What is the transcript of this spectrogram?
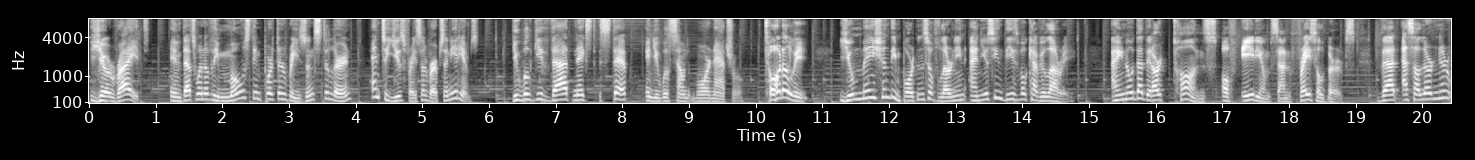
You're right. And that's one of the most important reasons to learn and to use phrasal verbs and idioms. You will give that next step and you will sound more natural. Totally! You mentioned the importance of learning and using this vocabulary. I know that there are tons of idioms and phrasal verbs that as a learner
